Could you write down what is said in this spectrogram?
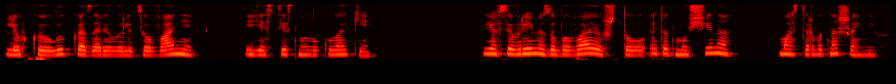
Легкая улыбка озарила лицо Вани, и я стиснула кулаки. Я все время забываю, что этот мужчина — мастер в отношениях.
